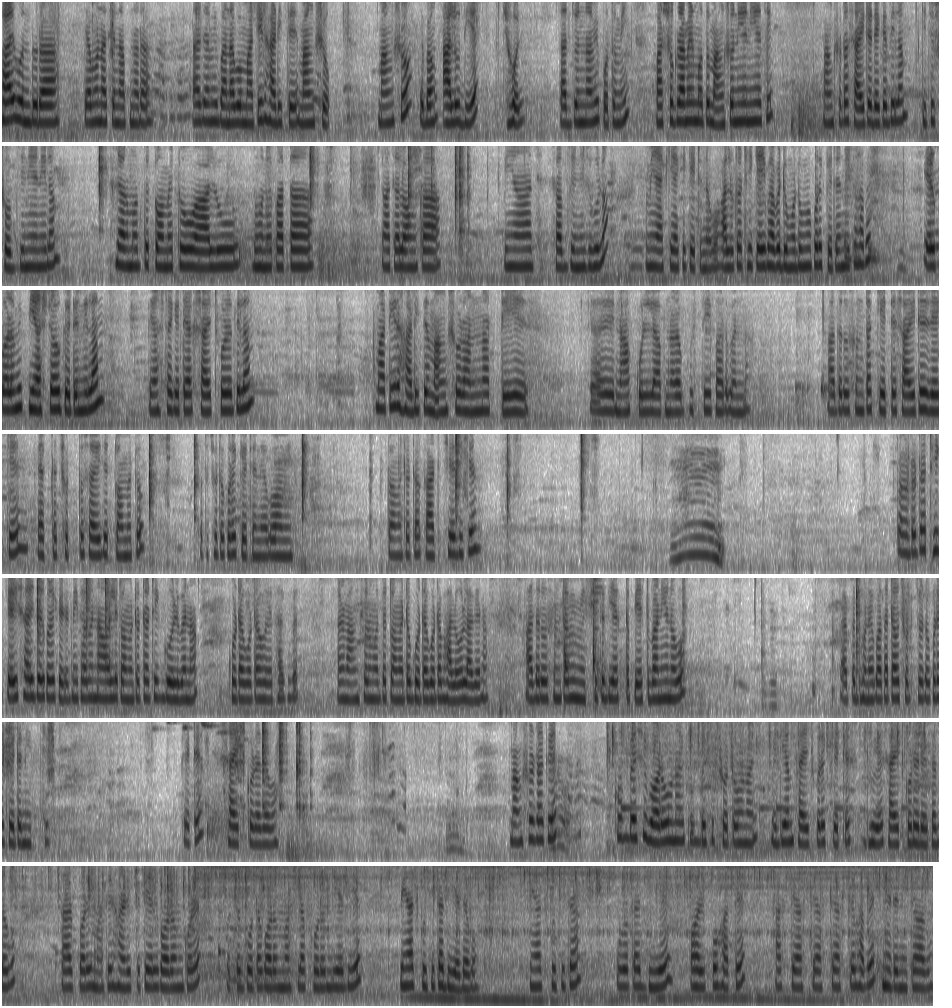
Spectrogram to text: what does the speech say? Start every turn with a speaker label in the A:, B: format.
A: High বন্ধুরা, কেমন আছেন আপনারা? আজ আমি বানাবো মাটির হাঁড়িতে মাংস। মাংস এবং আলু দিয়ে ঝোল। তার জন্য আমি প্রথমেই পাঁচশো গ্রামের মতো মাংস নিয়ে নিয়েছি। মাংসটা সাইডে রেখে দিলাম, কিছু সবজি নিয়ে নিলাম। যার মধ্যে টমেটো, আলু, ধনে পাতা, কাঁচা লঙ্কা, পেঁয়াজ, সব জিনিসগুলো আমি একে একে কেটে নেব। আলুটা ঠিক এইভাবে ডুমো ডুমো করে কেটে নিতে হবে। এরপর আমি পেঁয়াজটাও কেটে নিলাম। পেঁয়াজটা কেটে এক সাইড করে দিলাম। মাটির হাঁড়িতে মাংস রান্নার টেস্ট না করলে আপনারা বুঝতেই পারবেন না। আদা রসুনটা কেটে সাইডে রেখে একটা ছোট্ট সাইজের টমেটো, ছোট ছোট করে কেটে নেব আমি। টমেটোটা কাটছি এদিকে। টমেটোটা ঠিক এই সাইজের করে কেটে নিতে হবে, না হলে টমেটোটা ঠিক গলবে না, গোটা গোটা হয়ে থাকবে। আর মাংসর মধ্যে টমেটো গোটা গোটা ভালোও লাগে না। আদা, রসুনটা আমি মিক্সিতে দিয়ে একটা পেস্ট বানিয়ে নেব। তারপর ধনে পাতাটাও ছোটো ছোটো করে কেটে নিচ্ছি। কেটে সাইড করে দেব। মাংসটাকে খুব বেশি বড়ও নয়, খুব বেশি ছোটও নয়, মিডিয়াম সাইজ করে কেটে ধুয়ে সাইড করে রেখে দেবো। তারপরেই মাটির হাঁড়িতে তেল গরম করে ওতে গোটা গরম মশলা ফোড়ন দিয়ে দিয়ে পেঁয়াজ কুচিটা দিয়ে দেব। পেঁয়াজ কুচিটা পুরোটা দিয়ে অল্প হাতে আস্তে আস্তে আস্তে আস্তেভাবে নেড়ে নিতে হবে।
